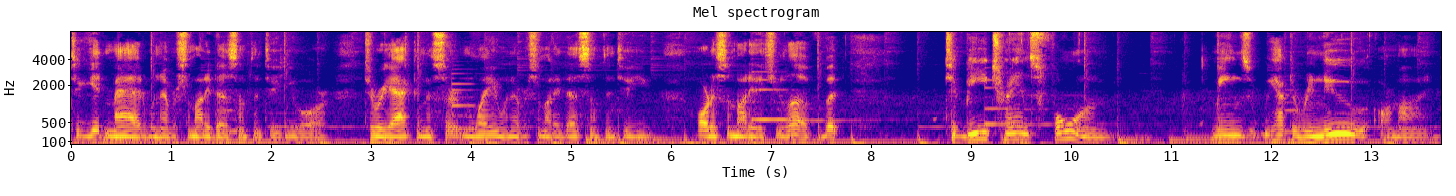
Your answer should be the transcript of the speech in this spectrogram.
to get mad whenever somebody does something to you, or to react in a certain way whenever somebody does something to you, or to somebody that you love. But to be transformed means we have to renew our mind.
